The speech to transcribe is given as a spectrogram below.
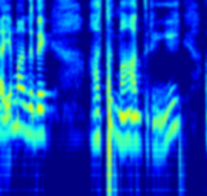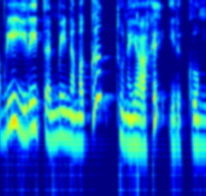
லயமாகுதே. அது மாதிரி அப்படியே இறைத்தன்மை நமக்கு துணையாக இருக்கும்.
